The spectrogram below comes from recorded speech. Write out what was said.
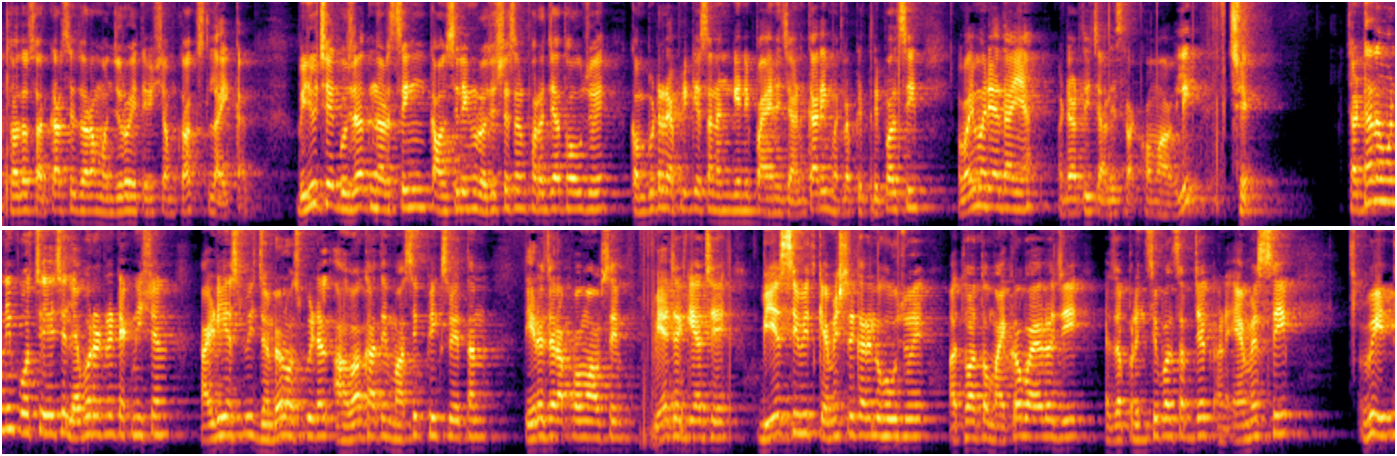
અથવા તો સરકારશ્રી દ્વારા મંજૂર હોય તેવી સમકક્ષ લાયકાત. બીજું છે, ગુજરાત નર્સિંગ કાઉન્સિલિંગનું રજિસ્ટ્રેશન ફરજિયાત હોવું જોઈએ. કમ્પ્યુટર એપ્લિકેશન અંગેની પાયાની જાણકારી, મતલબ કે ટ્રિપલ સી હવાઈ મર્યાદા અહીંયા અઢારથી ચાલીસ રાખવામાં આવેલી છે. છઠ્ઠા નંબરની પોસ્ટ છે એ છે laboratory technician IDSP general hospital Ahwa ખાતે માસિક ફિક્સ વેતન તેર હજાર આપવામાં આવશે. બે જગ્યા છે. બીએસસી વિથ કેમિસ્ટ્રી કરેલું હોવું જોઈએ અથવા તો microbiology as a principal subject અને MSc with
